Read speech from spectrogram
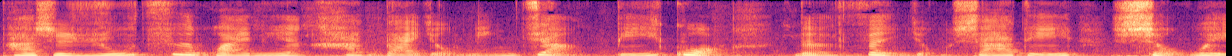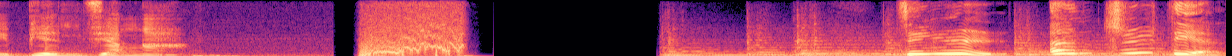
他是如此怀念汉代有名将李广能奋勇杀敌，守卫边疆啊！今日 NG 点。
